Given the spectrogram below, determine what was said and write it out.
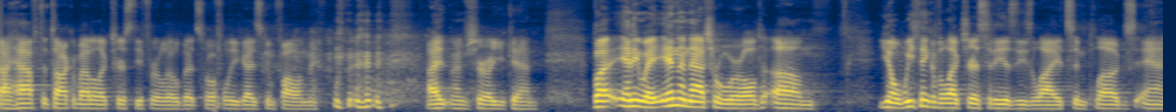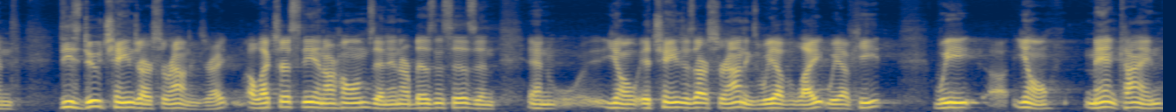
I, have to talk about electricity for a little bit, so hopefully you guys can follow me. I, am sure you can. But anyway, in the natural world, um, you know, we think of electricity as these lights and plugs, and these do change our surroundings, right? Electricity in our homes and in our businesses, and, and you know, it changes our surroundings. We have light, we have heat. We, uh, you know, mankind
